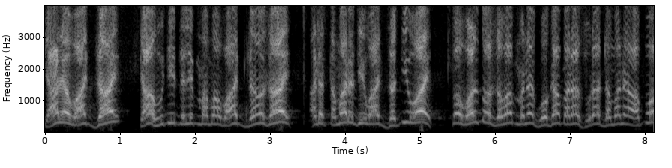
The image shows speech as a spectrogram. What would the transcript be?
ત્યારે વાત જાય, ત્યાં સુધી દિલીપ મામા વાત ન જાય અને તમારેથી વાત જતી હોય તો વળતો જવાબ મને ઘોઘાબારા સુરાધમાને આપો.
